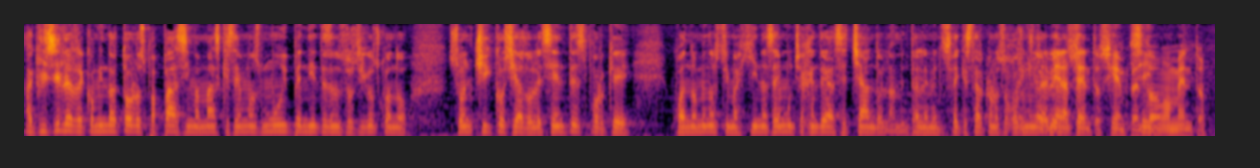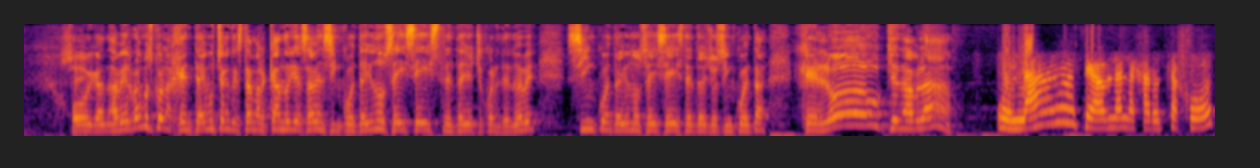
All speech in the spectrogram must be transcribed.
Aquí sí les recomiendo a todos los papás y mamás que estemos muy pendientes de nuestros hijos cuando son chicos y adolescentes, porque cuando menos te imaginas hay mucha gente acechando, lamentablemente. Hay que estar con los ojos Hay que muy estar bien abiertos. atentos siempre, Sí. en todo momento. Sí. Oigan, a ver, vamos con la gente. Hay mucha gente que está marcando, ya saben, 5166-3849, 5166-3850. Hello, ¿quién habla? Hola, te habla la jarocha hot.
